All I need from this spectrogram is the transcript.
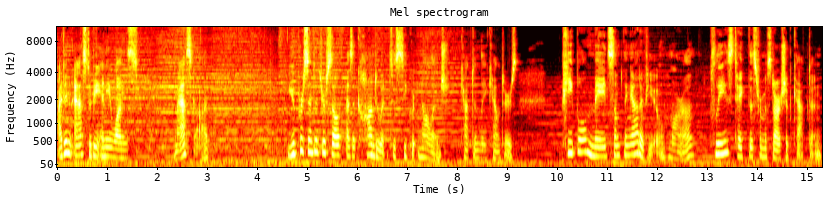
I didn't ask to be anyone's mascot. You presented yourself as a conduit to secret knowledge, Captain Lee counters. People made something out of you, Mara. Please take this from a starship captain.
